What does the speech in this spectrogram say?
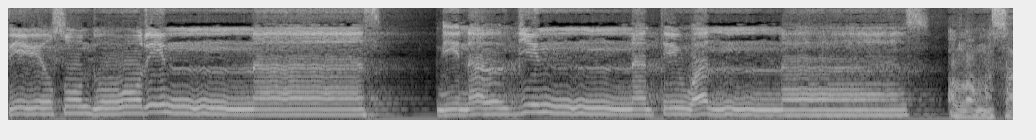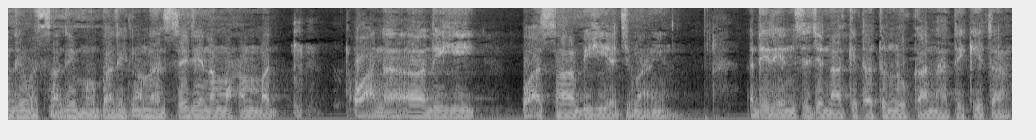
في صدور الناس من الجنة والناس. اللهم صل وسلم وبارك على سيدنا محمد وعلى آله wa ashabihi ajma'in. Hadirin sejenak kita tundukkan hati kita.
